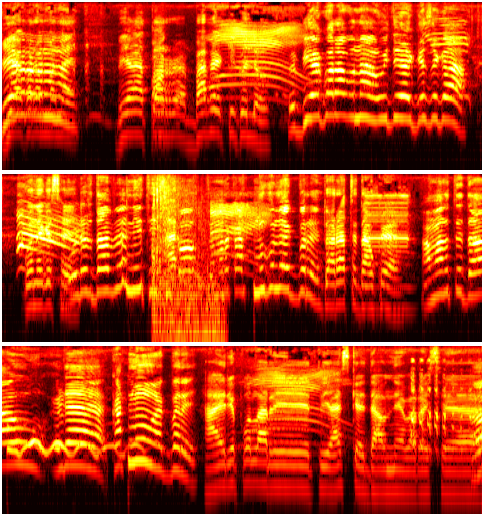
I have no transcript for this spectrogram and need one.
বিয়া করা করা না মানে? বিয়া তোর বাপে কি বিয়া করাবো না ওই যে গেছে গা। কোনে গেছে? ওটার দাবে নিতে তোমার কাটমু গুলো একবারে। তোর হাতে দাও কে? আমার তো দাও এটা কাটমু একবারে। হাই রে পোলা রে তুই আজকে দাও নিয়ে বার হয়েছে ও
